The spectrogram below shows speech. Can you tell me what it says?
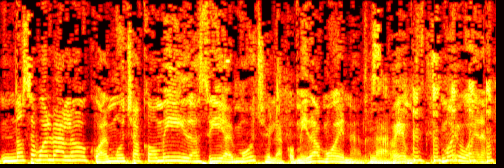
no se vuelva loco, hay mucha comida, sí, hay mucho, y la comida buena, lo sabemos, es muy buena,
